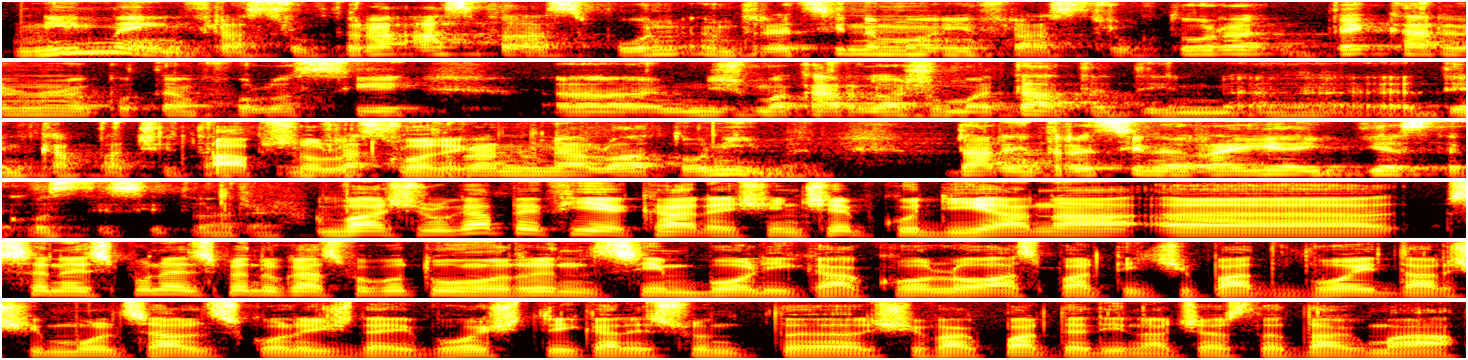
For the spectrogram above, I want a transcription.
nimeni infrastructura, asta spun, întreținem o infrastructură de care nu ne putem folosi uh, nici măcar la jumătate din, uh, din capacitate. Absolut infrastructura corect. nu ne-a luat-o nimeni, dar întreținerea ei este costisitoare. V-aș ruga pe fiecare și încep cu Diana uh, să ne spuneți, pentru că ați făcut un rând simbolic acolo, ați participat voi, dar și mulți alți colegi de-ai voștri care sunt uh, și fac parte din această tagma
